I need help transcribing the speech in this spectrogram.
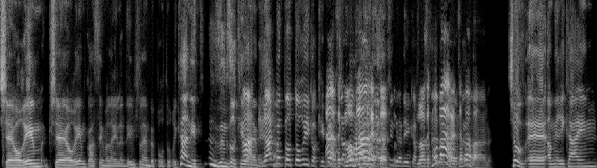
אה, כש- כשהורים, כשהורים כועסים על הילדים שלהם בפורטוריקנית, אז הם זורקים אה, עליהם. רק בפורטו ריקו, כי אה, זה כמו העולם בארץ, לא. לא, זה כמו בארץ, לא, סבבה. שוב, אה, אמריקאים,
